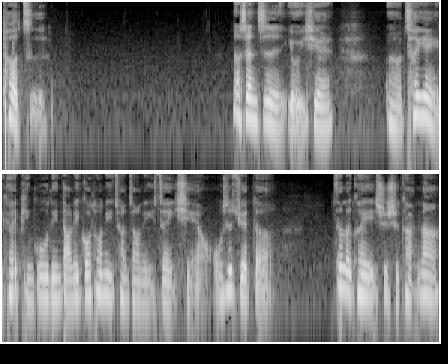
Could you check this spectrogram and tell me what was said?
特质，那甚至有一些呃测验也可以评估领导力、沟通力、创造力这一些哦，我是觉得真的可以试试看那。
